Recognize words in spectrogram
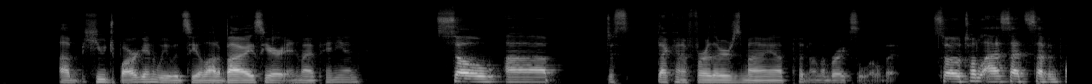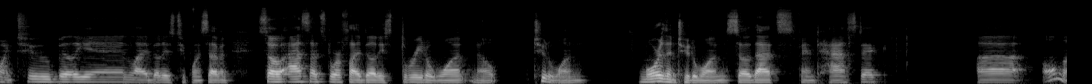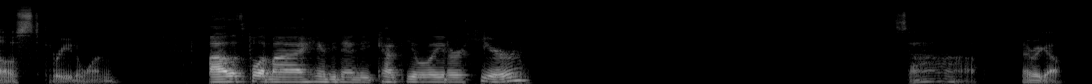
a huge bargain, we would see a lot of buys here, in my opinion. So, uh, just that kind of furthers my uh, putting on the brakes a little bit. So total assets 7.2 billion, liabilities 2.7. So assets dwarf liabilities 3 to 1. No, 2 to 1. More than 2 to 1. So that's fantastic. Uh almost 3 to 1. Uh, let's pull up my handy dandy calculator here. Stop. There we go.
